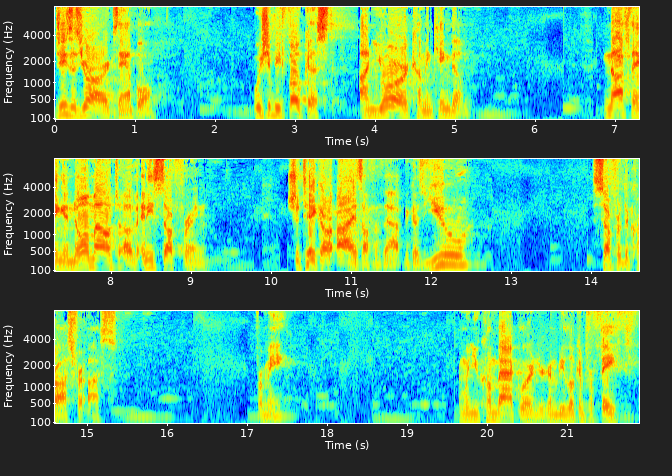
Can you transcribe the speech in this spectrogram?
Jesus, you're our example. We should be focused on your coming kingdom. Nothing and no amount of any suffering should take our eyes off of that because you suffered the cross for us for me. And when you come back, Lord, you're going to be looking for faith.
